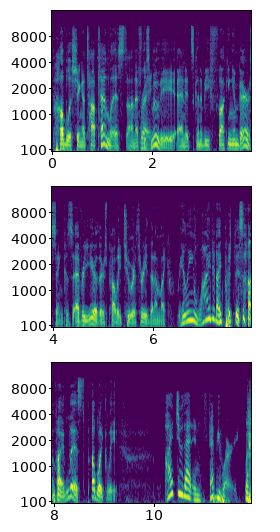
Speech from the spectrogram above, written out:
publishing a top 10 list on if this Right. movie and it's going to be fucking embarrassing because every year there's probably two or three that I'm like, really? Why did I put this on my list publicly? I do that in February. like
